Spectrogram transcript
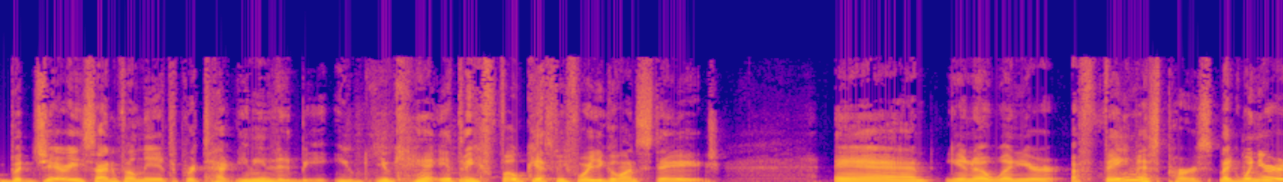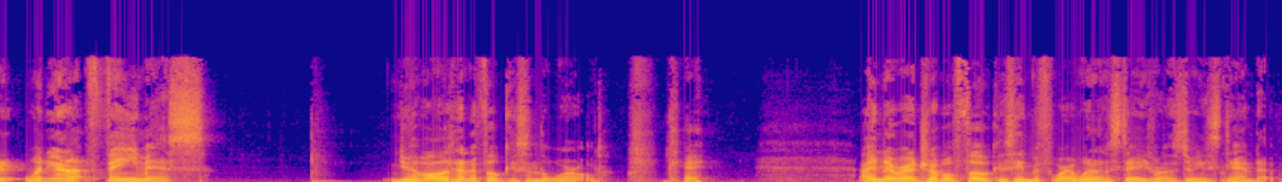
but Jerry Seinfeld needed to protect. He needed to be. You you can't. You have to be focused before you go on stage. And you know when you're a famous person, like when you're when you're not famous, you have all the time to focus in the world. Okay. I never had trouble focusing before I went on stage when I was doing stand up.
